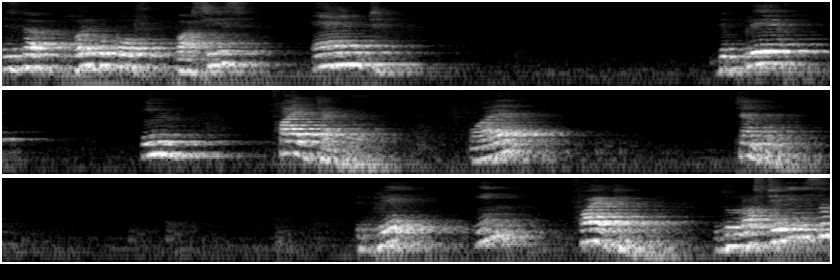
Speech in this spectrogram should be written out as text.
is the whole book of Parsis and they pray in fire temple. Fire temple. They pray in fire temple. Zoroastrianism,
